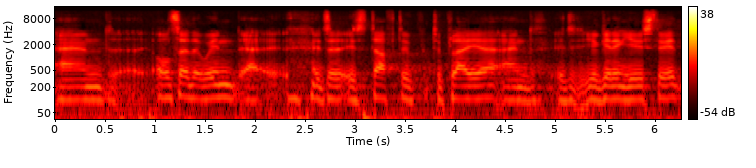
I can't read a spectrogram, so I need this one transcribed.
and uh, also the wind. Uh, it's a, it's tough to to play here, and you're getting used to it.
